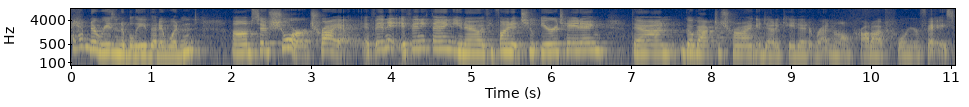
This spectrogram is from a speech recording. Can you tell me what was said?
I have no reason to believe that it wouldn't. Um, so sure, try it. If, any, if anything, you know, if you find it too irritating, then go back to trying a dedicated retinol product for your face.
